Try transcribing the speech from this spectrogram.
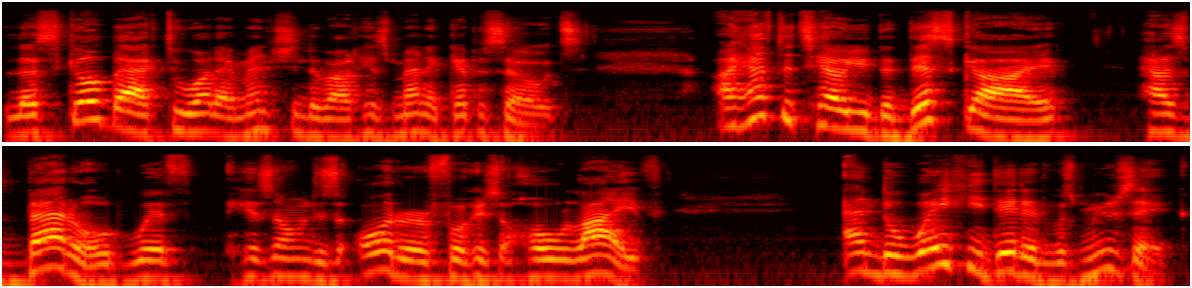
let's go back to what I mentioned about his manic episodes. I have to tell you that this guy has battled with his own disorder for his whole life, and the way he did it was music.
